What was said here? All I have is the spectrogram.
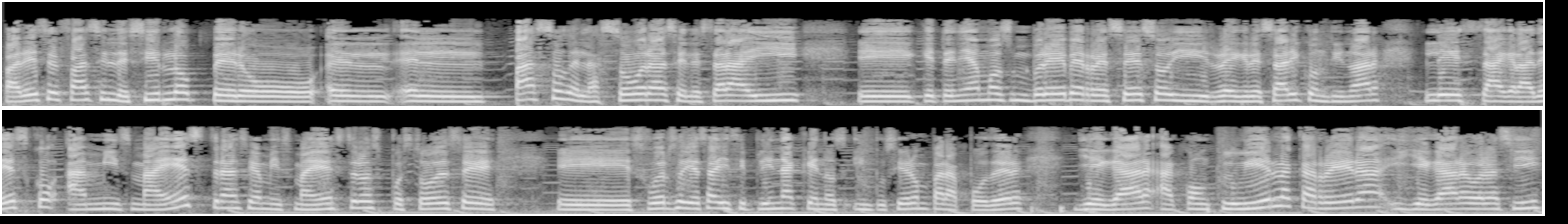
Parece fácil decirlo, pero el, el paso de las horas, el estar ahí, eh, que teníamos un breve receso y regresar y continuar. Les agradezco a mis maestras y a mis maestros, pues todo ese eh, esfuerzo y esa disciplina que nos impusieron para poder llegar a concluir la carrera y llegar ahora sí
